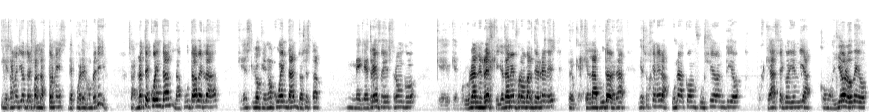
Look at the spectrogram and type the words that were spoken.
y que se ha metido tres aldastones después de competir. O sea, no te cuentan la puta verdad, que es lo que no cuentan, entonces está mequetrefes, tronco, que, pululan en redes, que yo también formo parte de redes, pero que es que es la puta verdad. Y eso genera una confusión, tío, pues que hace que hoy en día, como yo lo veo,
